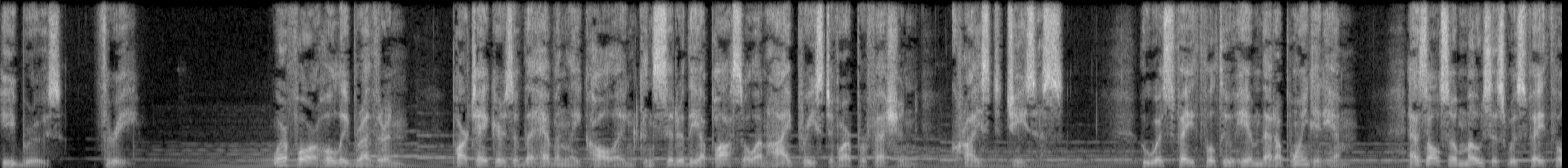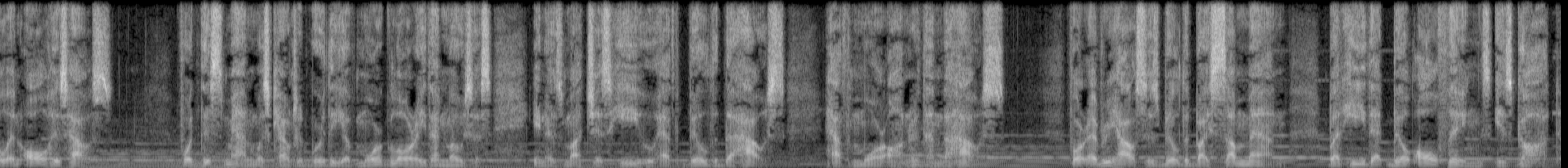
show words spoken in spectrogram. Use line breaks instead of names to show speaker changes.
Hebrews 3 Wherefore, holy brethren, partakers of the heavenly calling, consider the apostle and high priest of our profession, Christ Jesus, who was faithful to him that appointed him, as also Moses was faithful in all his house. For this man was counted worthy of more glory than Moses, inasmuch as he who hath builded the house hath more honor than the house. For every house is builded by some man, but he that built all things is God.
